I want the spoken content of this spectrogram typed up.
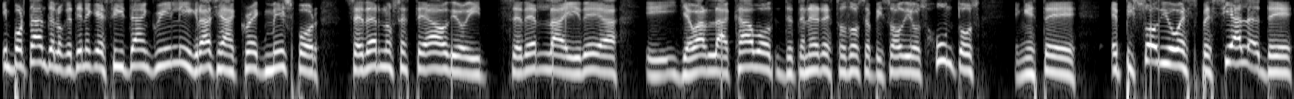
Importante lo que tiene que decir Dan Greenlee. Gracias a Craig Mish por cedernos este audio y ceder la idea y llevarla a cabo de tener estos dos episodios juntos en este episodio especial de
